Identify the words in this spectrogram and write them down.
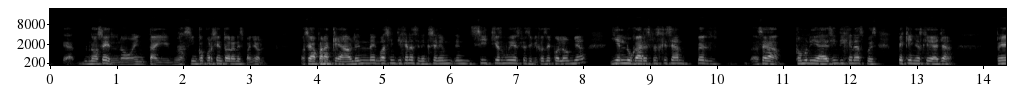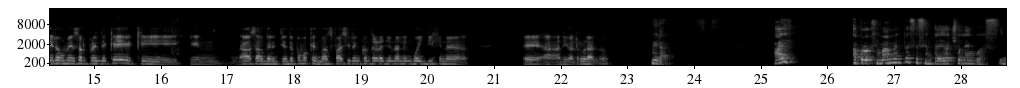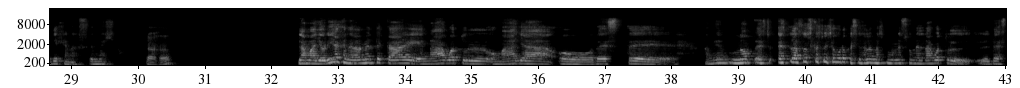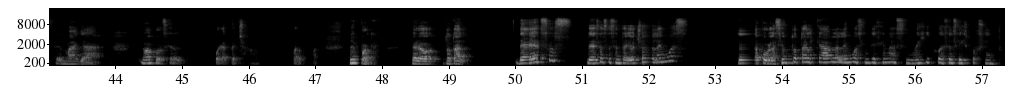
no sé, el 95% hablan español. O sea, para que hablen lenguas indígenas tienen que ser en, sitios muy específicos de Colombia y en lugares pues que sean, pues, o sea, comunidades indígenas pues pequeñas que hay allá. Pero me sorprende que, que, que hasta donde entiendo como que es más fácil encontrar allí una lengua indígena eh, a, a nivel rural, ¿no? Mira, hay aproximadamente 68 lenguas indígenas en México. Ajá. La mayoría generalmente cae en náhuatl o maya o de este. También, no, es, las dos que estoy seguro que sí son las más comunes son el náhuatl de este maya. No me acuerdo si era fuera pecho. No importa. Pero, total. De esos, de esas 68 lenguas, la población total que habla lenguas indígenas en México es el 6%.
